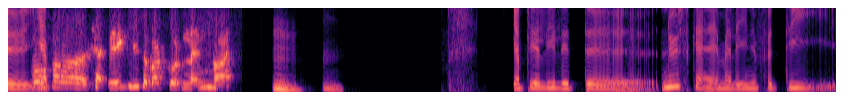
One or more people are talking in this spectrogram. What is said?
Øh, jeg, Hvorfor kan det ikke lige så godt gå den anden vej? mm. jeg bliver lige lidt øh, nysgerrig, Malene, fordi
